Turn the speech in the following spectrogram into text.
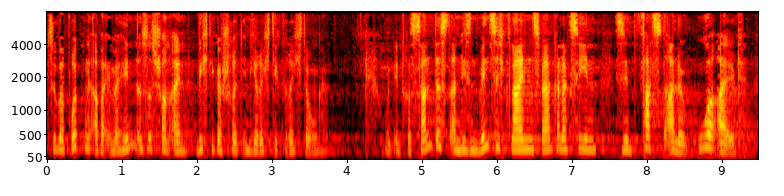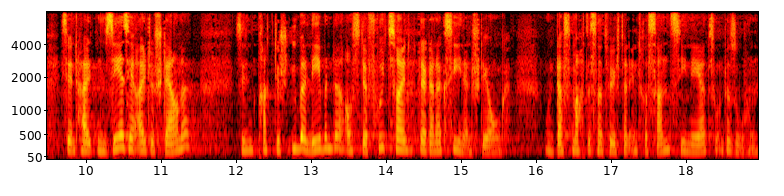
zu überbrücken, aber immerhin ist es schon ein wichtiger Schritt in die richtige Richtung. Und interessant ist an diesen winzig kleinen Zwerggalaxien, sie sind fast alle uralt. Sie enthalten sehr, sehr alte Sterne. Sie sind praktisch Überlebende aus der Frühzeit der Galaxienentstehung. Und das macht es natürlich dann interessant, sie näher zu untersuchen.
